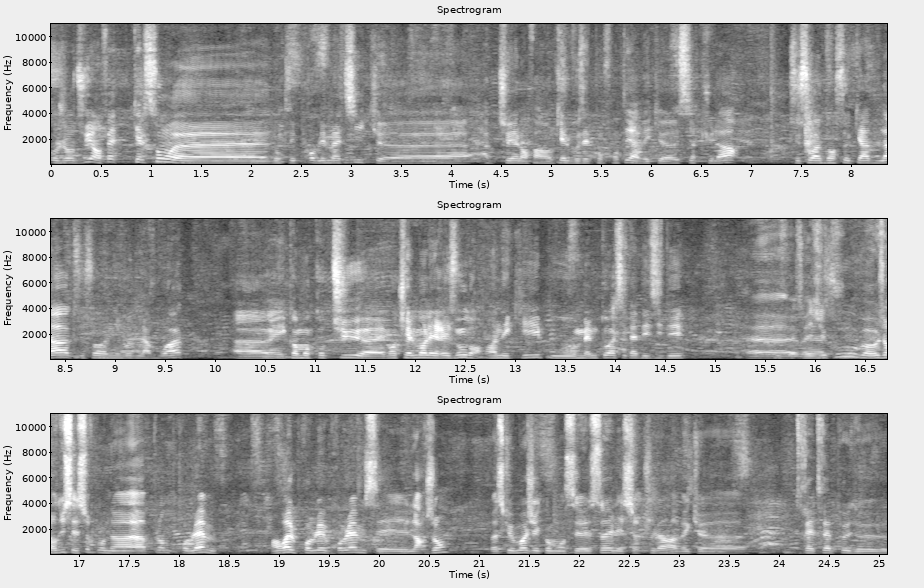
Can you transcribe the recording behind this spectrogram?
aujourd'hui, en fait, quelles sont donc les problématiques actuelles, enfin, auxquelles vous êtes confrontés avec Circular, que ce soit dans ce cadre-là, que ce soit au niveau de la boîte, et comment comptes-tu éventuellement les résoudre en équipe ou même toi si tu as des idées bah, Du coup, bah, aujourd'hui, c'est sûr qu'on a plein de problèmes. En vrai, le problème, problème c'est l'argent. Parce que moi, j'ai commencé seul et Circular avec très très peu de,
